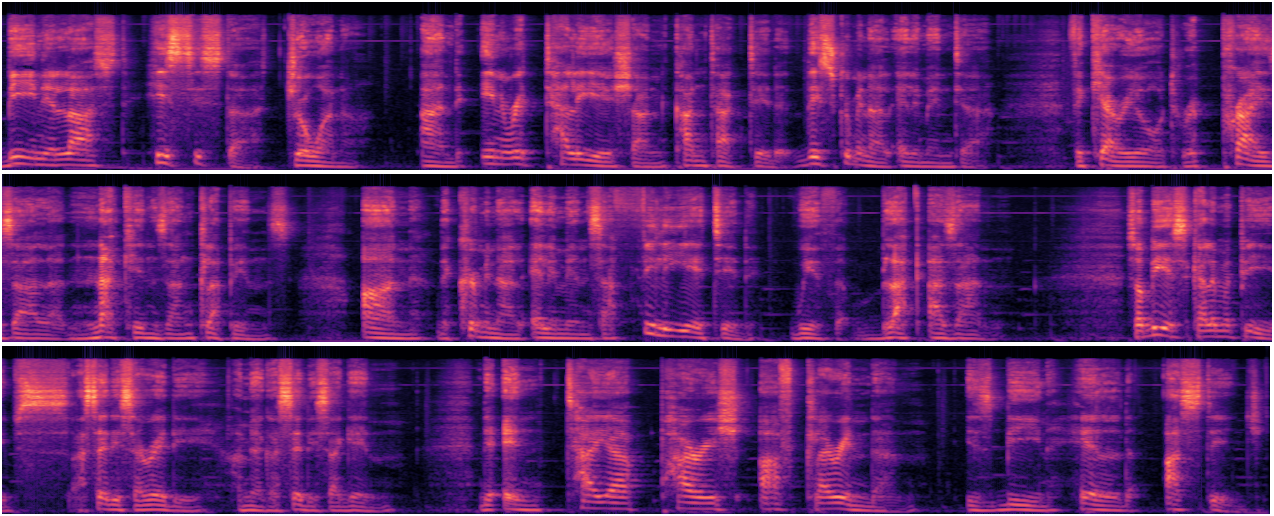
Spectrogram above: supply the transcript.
Beanie lost his sister, Joanna, and in retaliation contacted this criminal element to carry out reprisal knockings and clappings on the criminal elements affiliated with Black Azan. So basically, my peeps, I said this already, I'm going to say this again. The entire parish of Clarendon is being held hostage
